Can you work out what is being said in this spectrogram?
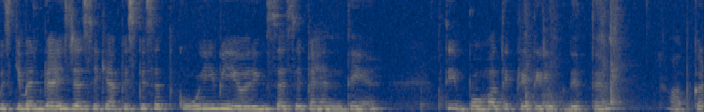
उसके बाद गाइस जैसे कि आप इसके साथ कोई भी इयर ऐसे पहनते हैं तो ये बहुत ही प्रिटी लुक देता है। आपका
